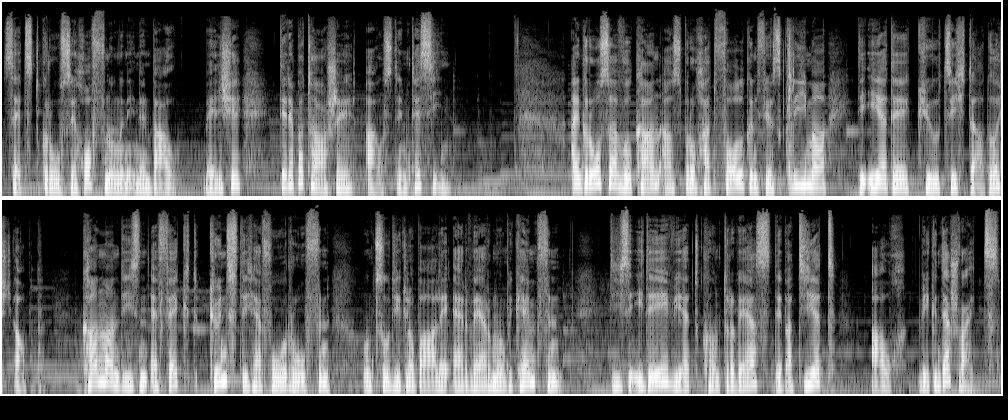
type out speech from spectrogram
setzt große Hoffnungen in den Bau. Welche? Die Reportage aus dem Tessin. Ein großer Vulkanausbruch hat Folgen fürs Klima. Die Erde kühlt sich dadurch ab. Kann man diesen Effekt künstlich hervorrufen und so die globale Erwärmung bekämpfen? Diese Idee wird kontrovers debattiert, auch wegen der Schweiz.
